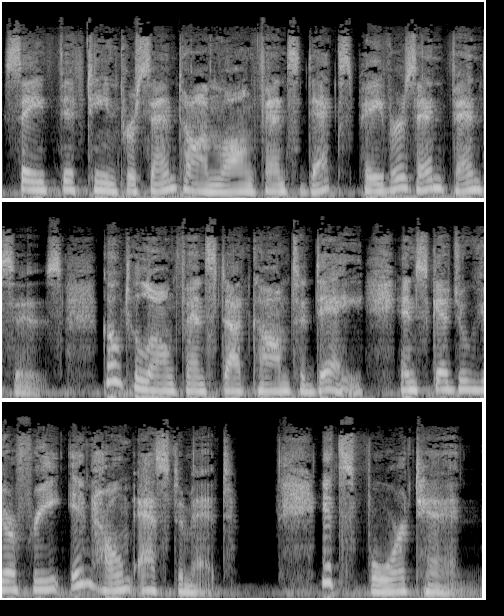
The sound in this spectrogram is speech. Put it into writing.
Save 15% on Long Fence decks, pavers, and fences. Go to longfence.com today and schedule your free in-home estimate. It's 410.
